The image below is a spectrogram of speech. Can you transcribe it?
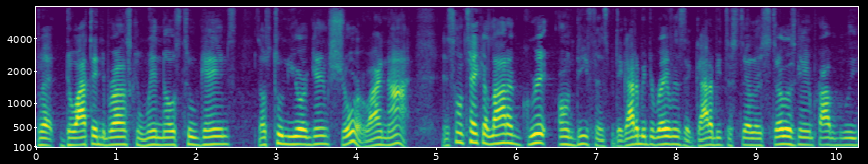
But do I think the Browns can win those two games? Those two New York games? Sure, why not? It's going to take a lot of grit on defense, but they got to beat the Ravens. They got to beat the Steelers. Steelers game probably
